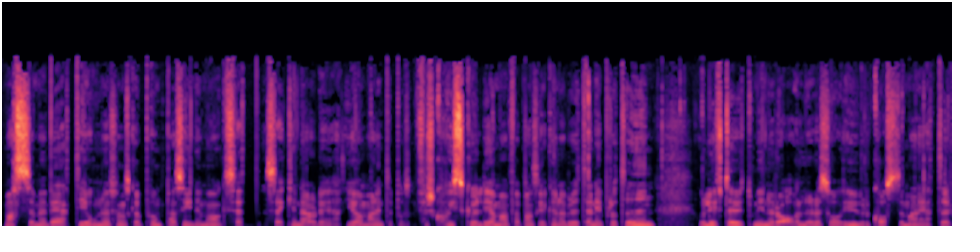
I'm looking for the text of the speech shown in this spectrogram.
massor med vätejoner som ska pumpas in i magsäcken där och det gör man inte på, för skojs skull, det gör man för att man ska kunna bryta ner protein och lyfta ut mineraler och så ur kosten man äter.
